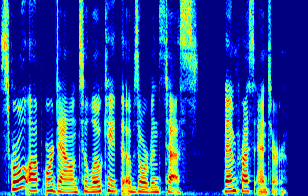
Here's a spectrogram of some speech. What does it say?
Scroll up or down to locate the absorbance test, then press Enter.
